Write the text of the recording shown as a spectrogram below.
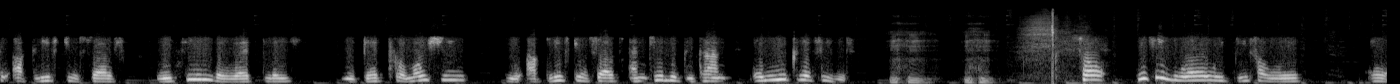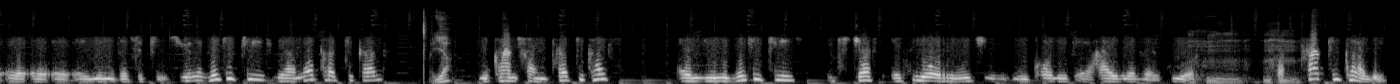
to uplift yourself within the workplace. You get promotion, you uplift yourself until you become a nuclear physicist. So this is where we differ with uh, universities. Universities, they are not practical. yeah You can't find practicals. And universities, it's just a theory, which is, we call it a high-level theory. But practically,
